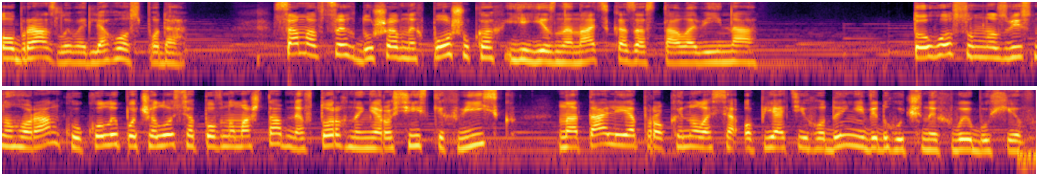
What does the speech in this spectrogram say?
образливе для Господа. Саме в цих душевних пошуках її зненацька застала війна. Того сумнозвісного ранку, коли почалося повномасштабне вторгнення російських військ, Наталія прокинулася о п'ятій годині від гучних вибухів.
